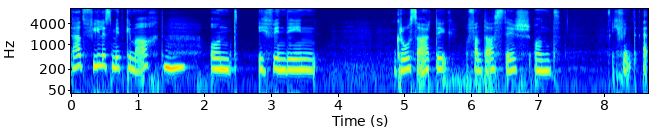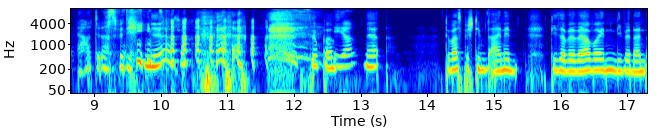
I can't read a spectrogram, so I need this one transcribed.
der hat vieles mitgemacht mhm. und ich finde ihn großartig, fantastisch und ich finde, er, er hatte das verdient. Ja, Super. Ja. ja. Du warst bestimmt eine dieser Bewerberinnen, die wir dann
